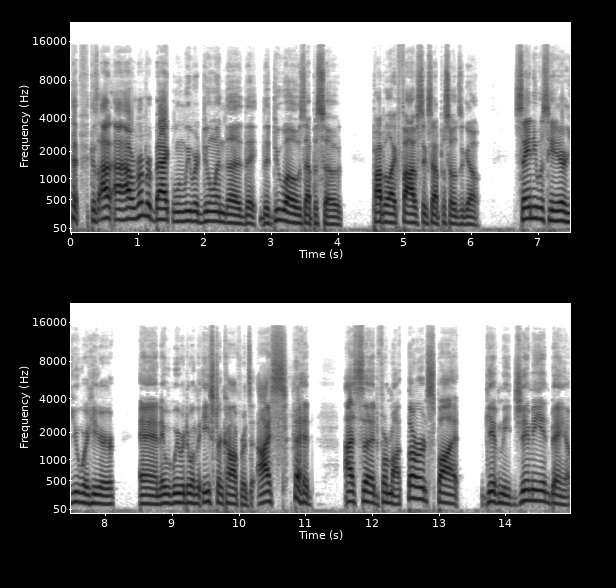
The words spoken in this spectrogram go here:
because I I remember back when we were doing the the the duos episode, probably like five six episodes ago. Saney was here, you were here, and it, we were doing the Eastern Conference. I said, I said for my third spot, give me Jimmy and Bam.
